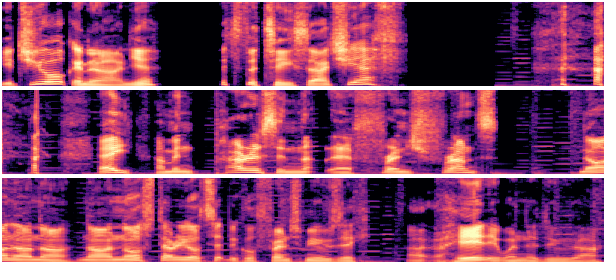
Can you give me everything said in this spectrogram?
You're joking, aren't you? It's the Teesside Chef. hey, I'm in Paris in that there French France. No, no, no, no, no stereotypical French music. I, I hate it when they do that.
